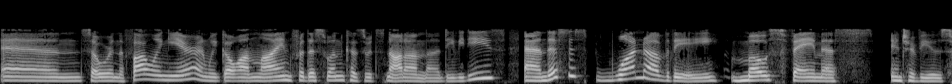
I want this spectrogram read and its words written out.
and so we're in the following year, and we go online for this one because it's not on the DVDs. And this is one of the most famous interviews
